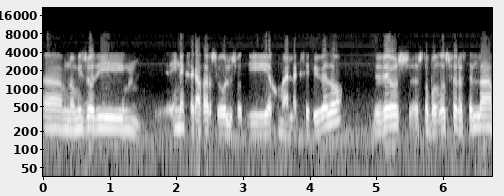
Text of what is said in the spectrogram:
Ε, νομίζω ότι είναι ξεκάθαρο σε όλους ότι έχουμε αλλάξει επίπεδο. Βεβαίως στο ποδόσφαιρο Στέλλα ε,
